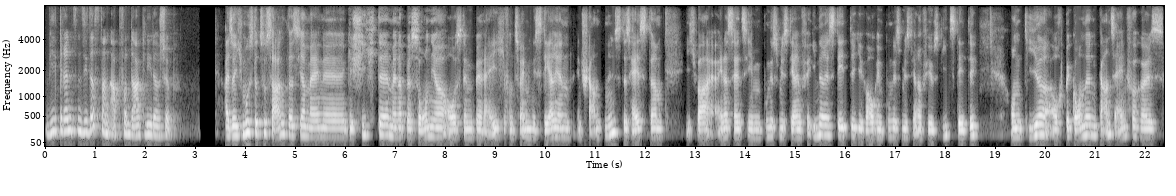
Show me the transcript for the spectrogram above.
Wie grenzen Sie das dann ab von Dark Leadership? Also ich muss dazu sagen, dass ja meine Geschichte meiner Person ja aus dem Bereich von zwei Ministerien entstanden ist. Das heißt, ähm, ich war einerseits im Bundesministerium für Inneres tätig, ich war auch im Bundesministerium für Justiz tätig und hier auch begonnen ganz einfach als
